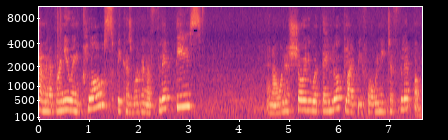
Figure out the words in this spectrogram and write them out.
I'm going to bring you in close because we're going to flip these. And I want to show you what they look like before we need to flip them.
